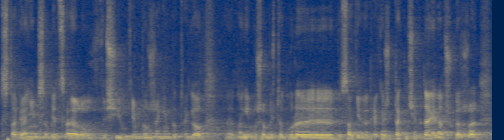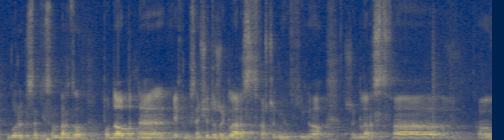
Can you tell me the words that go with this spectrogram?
stawianiem sobie celów, wysiłkiem, dążeniem do tego. E, No nie muszą być to góry wysokie. Jakoś tak mi się wydaje na przykład, że góry wysokie są bardzo podobne w jakimś sensie do żeglarstwa, szczególnie takiego żeglarstwa o,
